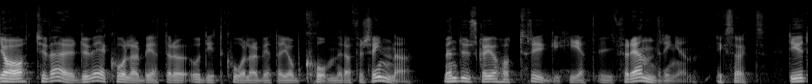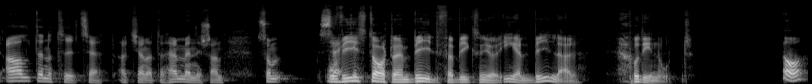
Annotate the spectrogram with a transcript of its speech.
Ja, tyvärr, du är kolarbetare och ditt kolarbetarjobb kommer att försvinna. Men du ska ju ha trygghet i förändringen. Exakt. Det är ju ett alternativt sätt att känna att den här människan som säkert... Och vi startar en bilfabrik som gör elbilar på din ort. Ja,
